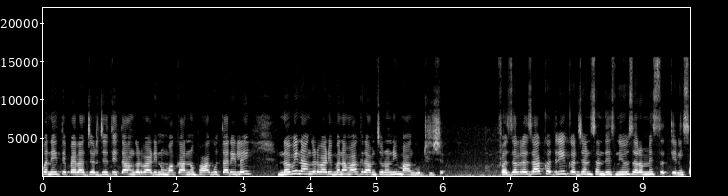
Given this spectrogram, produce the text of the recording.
બને તે પહેલાં જર્જરિત આંગણવાડીનું મકાનનો ભાગ ઉતારી લઈ નવીન આંગણવાડી બનાવવા ગ્રામજનોની માંગ ઉઠી છે. ફઝલ રઝા ખત્રી, કરજણ સંદેશ ન્યૂઝ રમેશ સત્યની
